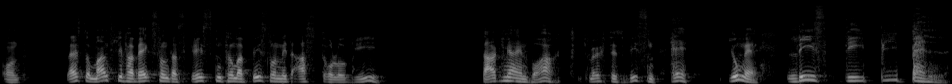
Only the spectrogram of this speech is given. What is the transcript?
und weißt du, manche verwechseln das Christentum ein bisschen mit Astrologie. Sag mir ein Wort, ich möchte es wissen. Hey, Junge, lies die Bibel.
